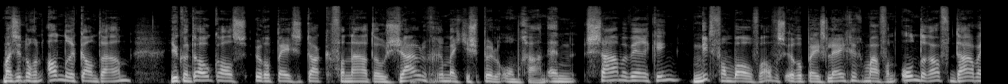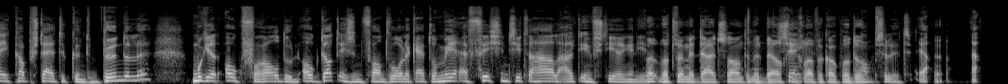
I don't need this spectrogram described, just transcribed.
Maar er zit nog een andere kant aan. Je kunt ook als Europese tak van NATO zuiniger met je spullen omgaan. En samenwerking, niet van bovenaf als Europees leger, maar van onderaf, daar waar je capaciteiten kunt bundelen, moet je dat ook vooral doen. Ook dat is een verantwoordelijkheid om meer efficiëntie te halen uit investeringen die je Wat, wat we met Duitsland en met België Zeker. geloof ik ook wel doen. Absoluut, ja. ja.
